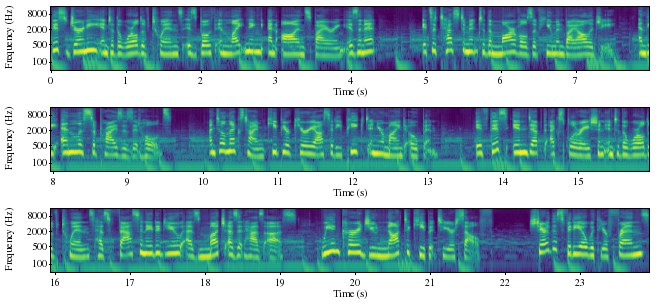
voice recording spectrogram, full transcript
This journey into the world of twins is both enlightening and awe-inspiring, isn't it? It's a testament to the marvels of human biology and the endless surprises it holds. Until next time, keep your curiosity piqued and your mind open. If this in-depth exploration into the world of twins has fascinated you as much as it has us, we encourage you not to keep it to yourself. Share this video with your friends,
